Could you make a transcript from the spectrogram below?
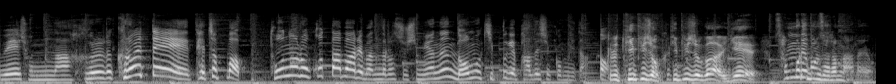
왜 줬나. 그럴, 그럴 때 대처법. 돈으로 꽃다발을 만들어 주시면 너무 기쁘게 받으실 겁니다. 그리고 디퓨저. 디퓨저가 이게 선물해본 사람은 알아요.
